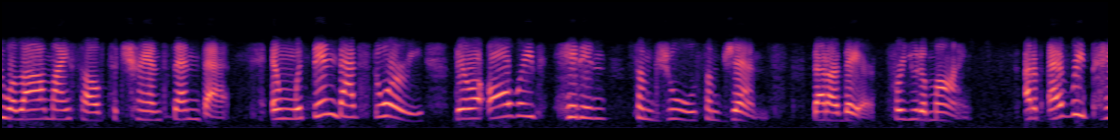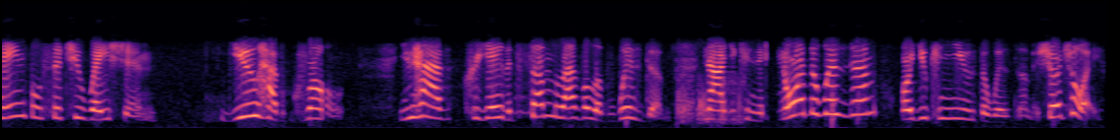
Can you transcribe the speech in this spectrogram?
to allow myself to transcend that. And within that story, there are always hidden some jewels, some gems that are there for you to mine out of every painful situation, you have grown. You have created some level of wisdom. Now, you can ignore the wisdom or you can use the wisdom. It's your choice.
